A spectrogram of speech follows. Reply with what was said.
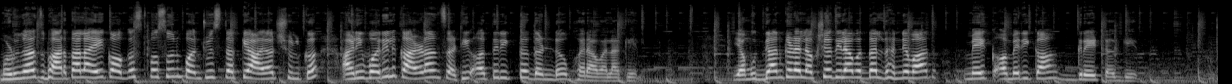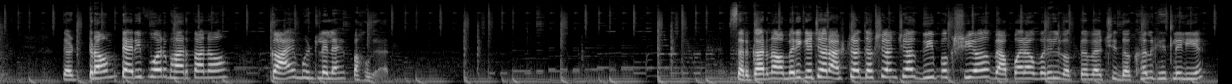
म्हणूनच भारताला एक ऑगस्टपासून पंचवीस टक्के आयात शुल्क आणि वरील कारणांसाठी अतिरिक्त दंड भरावा लागेल. या मुद्द्यांकडे लक्ष दिल्याबद्दल धन्यवाद. Make America great again. तर ट्रम्प टॅरिफवर भारतानं काय म्हटलेलं आहे पाहूयात. सरकारनं अमेरिकेच्या राष्ट्राध्यक्षांच्या द्विपक्षीय व्यापारावरील वक्तव्याची दखल घेतलेली आहे.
